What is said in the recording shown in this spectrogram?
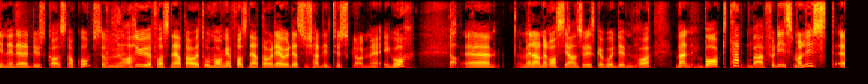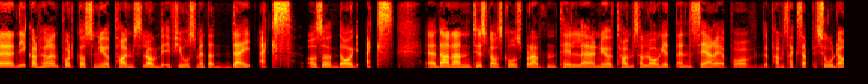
inni det du skal snakke om, som Ja. du er fascinert av. og Jeg tror mange er fascinert av, og det er jo det som skjedde i Tyskland eh, i går. Ja. Med denne razziaen som vi skal gå i dybden på. Men bakteppet for de som har lyst, de kan høre en podkast som New York Times lagde i fjor som heter Day X, altså Dag X, der den tysklandskorrespondenten til New York Times har laget en serie på fem-seks episoder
